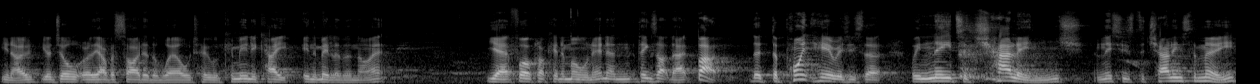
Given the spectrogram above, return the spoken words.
you know, your daughter on the other side of the world who will communicate in the middle of the night. Yeah, four o'clock in the morning and things like that. But the, the point here is, is that we need to challenge, and this is the challenge to me,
